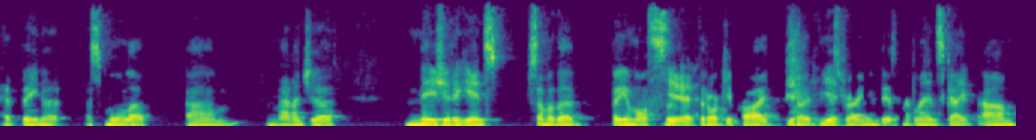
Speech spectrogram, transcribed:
have been a, a smaller um, manager measured against some of the behemoths that, that occupy, you know, the yeah. Australian investment landscape. Um,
